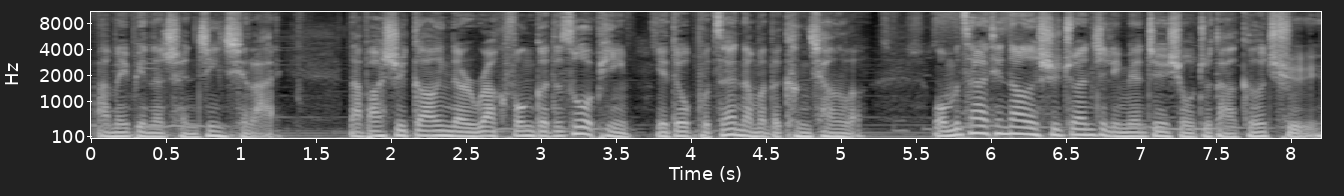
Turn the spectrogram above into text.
阿妹变得沉静起来。哪怕是高音的 rock 风格的作品，也都不再那么的铿锵了。我们再来听到的是专辑里面这首主打歌曲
